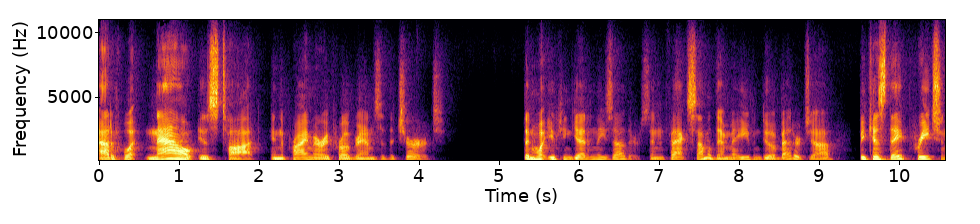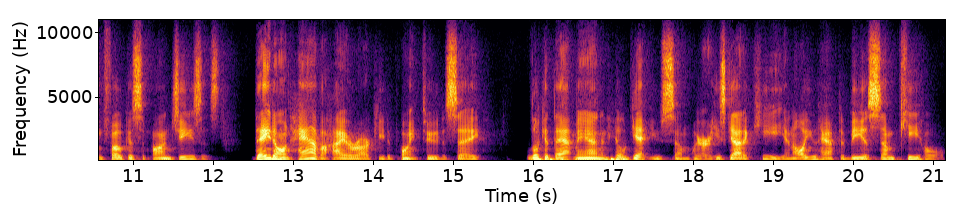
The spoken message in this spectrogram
out of what now is taught in the primary programs of the church than what you can get in these others. And in fact, some of them may even do a better job because they preach and focus upon Jesus. They don't have a hierarchy to point to to say, look at that man and he'll get you somewhere. He's got a key, and all you have to be is some keyhole.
